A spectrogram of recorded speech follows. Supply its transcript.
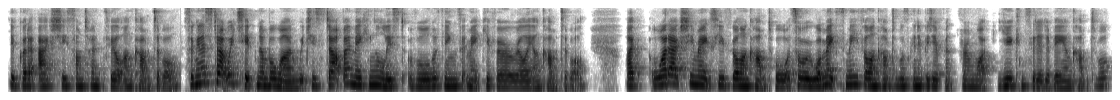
you've got to actually sometimes feel uncomfortable. So I'm going to start with tip number one, which is start by making a list of all the things that make you feel really uncomfortable. Like what actually makes you feel uncomfortable? So what makes me feel uncomfortable is going to be different from what you consider to be uncomfortable.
